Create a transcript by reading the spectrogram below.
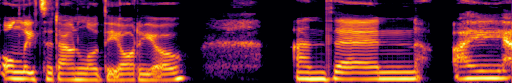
only to download the audio, and then I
